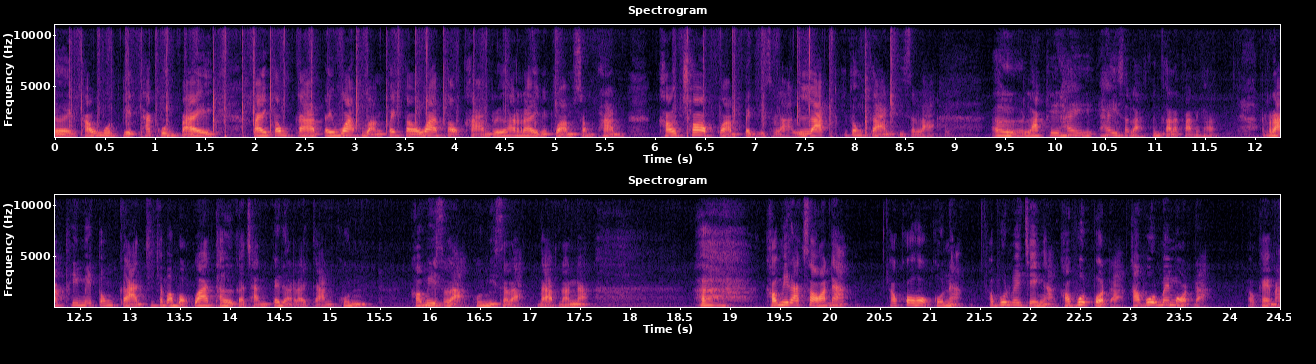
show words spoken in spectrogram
เลย เขาหงุดหงิดถ้าคุณไป ไปต้องการไปวาดหวังไปต่อว่าต่อขานหรืออะไรในความสัมพันธ์ เขาชอบความเป็นอิสระรักที่ต้องการอิสระเออรักที่ให้ให้อิสระซึ่งกันและกันค่ะ รักที่ไม่ต้องการที่จะมาบอกว่าเธอกับฉันเป็นอะไรกันคุณเขามีอิสระคุณมีอิสระแบบนั้นนะเขามีรักซ้อนอะเขาโกหกคุณอะเขาพูดไม่จริงอะเขาพูดปดอะเขาพูดไม่หมดอะ โอเคไหม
